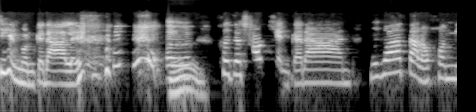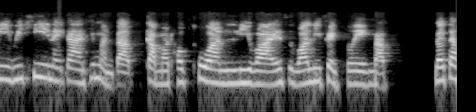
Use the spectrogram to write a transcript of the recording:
ี่เห็นบนกระดานเลย เอออมคือจะชอบเขียนกระดานมุกว่าแต่ละคนมีวิธีในการที่เหมือนแบบกลับมาทบทวนรีไวซ์หรือว่ารีเฟกตัวเองแบบ แล้วแต่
